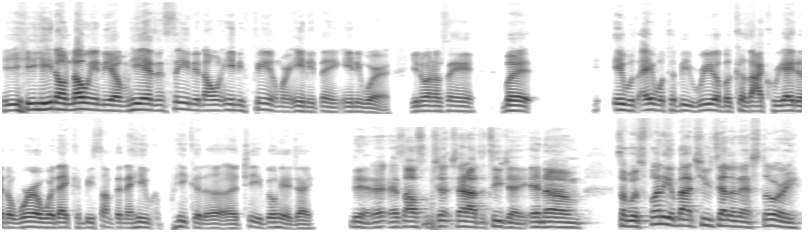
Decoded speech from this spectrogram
He, he he don't know any of them. He hasn't seen it on any film or anything anywhere. You know what I'm saying? But it was able to be real because I created a world where that could be something that he he could uh, achieve. Go ahead, Jay. Yeah, that's awesome. Shout out to TJ. And um, so what's funny about you telling that story?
